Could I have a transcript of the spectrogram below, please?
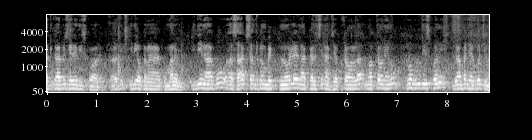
అధికారులు చర్య తీసుకోవాలి. అది ఇది ఒక నా ఒక మనవి. ఇది నాకు ఆ సాక్షి సంతకం పెట్టిన వాళ్ళే నాకు కలిసి నాకు చెప్పడం వల్ల మొత్తం నేను ప్రూఫ్లు తీసుకొని గ్రామ పంచాయతీకి వచ్చిన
